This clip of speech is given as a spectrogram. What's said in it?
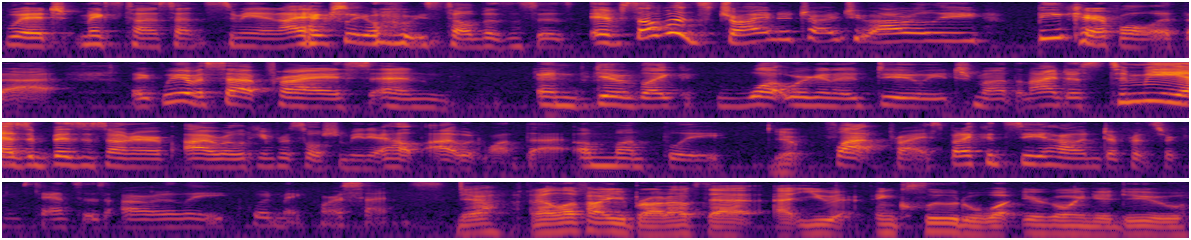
which makes a ton of sense to me and i actually always tell businesses if someone's trying to charge you hourly be careful with that like we have a set price and and give like what we're gonna do each month. And I just, to me, as a business owner, if I were looking for social media help, I would want that a monthly Yep. flat price. But I could see how in different circumstances hourly would make more sense. Yeah, and I love how you brought up that uh, you include what you're going to do.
